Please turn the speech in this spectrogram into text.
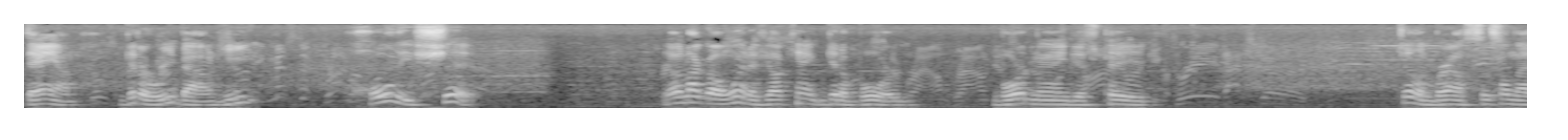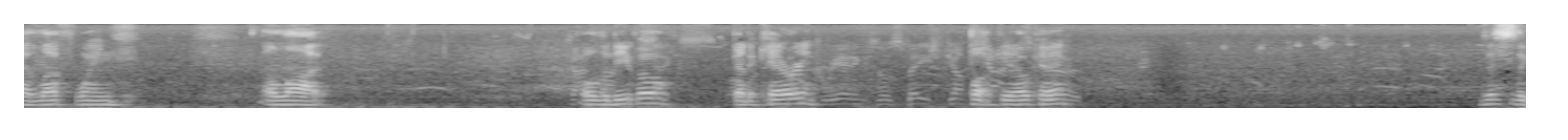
Damn. Get a rebound, Heat. Holy shit. Y'all not gonna win if y'all can't get a board. Board man gets paid. Jaylen Brown sits on that left wing a lot. Oladipo got a carry. Bucket, okay. This is the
